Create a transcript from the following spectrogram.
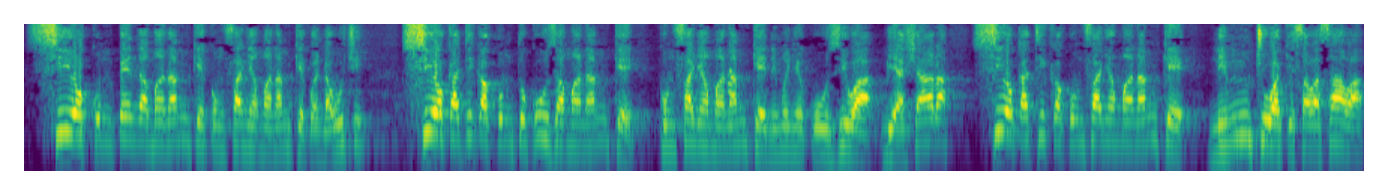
sio kumpenda mwanamke kumfanya mwanamke kwenda uchi sio katika kumtukuza mwanamke kumfanya mwanamke ni mwenye kuuziwa biashara. Sio katika kumfanya mwanamke ni mtu wa kisawasawa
